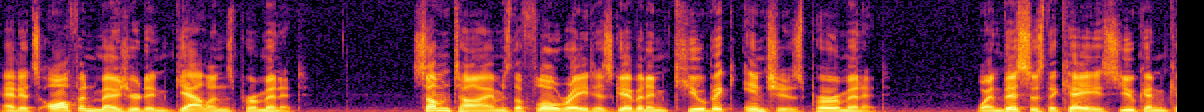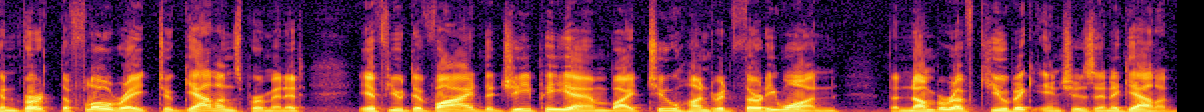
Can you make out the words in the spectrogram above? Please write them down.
and it's often measured in gallons per minute. Sometimes the flow rate is given in cubic inches per minute. When this is the case, you can convert the flow rate to gallons per minute if you divide the GPM by 231, the number of cubic inches in a gallon.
